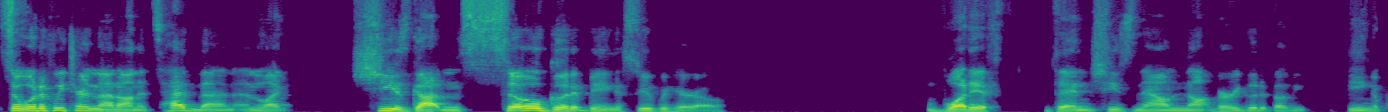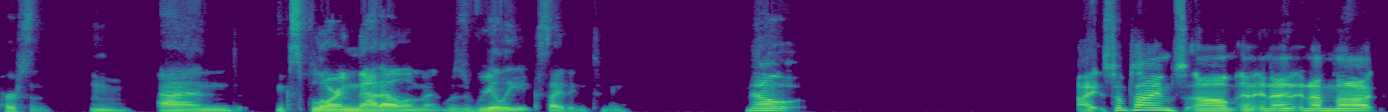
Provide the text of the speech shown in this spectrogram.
so, what if we turn that on its head then? And like, she has gotten so good at being a superhero. What if then she's now not very good at be- being a person? Hmm. And exploring that element was really exciting to me. Now, I sometimes um and and, I, and I'm not.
